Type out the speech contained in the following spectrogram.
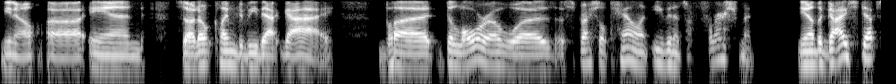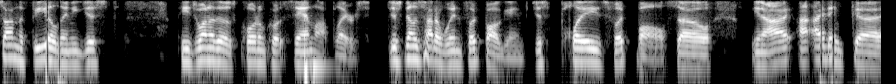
you know, uh, and so I don't claim to be that guy. But de Laura was a special talent even as a freshman. You know, the guy steps on the field and he just he's one of those quote unquote sandlot players. Just knows how to win football games. Just plays football. So, you know, I, I think uh,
